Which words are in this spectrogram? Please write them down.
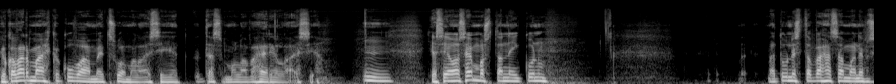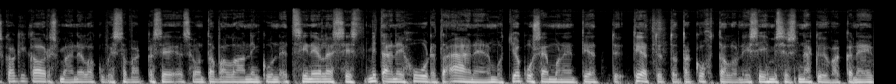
joka varmaan ehkä kuvaa meitä suomalaisia, että tässä me ollaan vähän erilaisia. Mm. Ja se on semmoista niin kuin, Mä tunnistan vähän saman esimerkiksi Kaki Kaurismäen elokuvissa, vaikka se, se on tavallaan niin kuin, että siinä ei ole siis, mitään ei huudeta ääneen, mutta joku semmoinen tietty, tietty tota kohtalo niissä ihmisissä näkyy, vaikka ne ei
